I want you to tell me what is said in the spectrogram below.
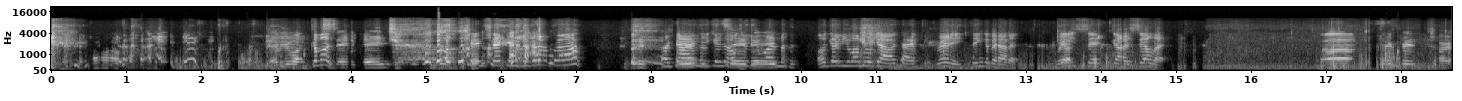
everyone, Come on. same age. 10 seconds is up, bro. Okay, you can. I'll give you one. I'll give you one more go. Okay, ready? Think about it. Ready, set, go. Sell it. Uh, surfers are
